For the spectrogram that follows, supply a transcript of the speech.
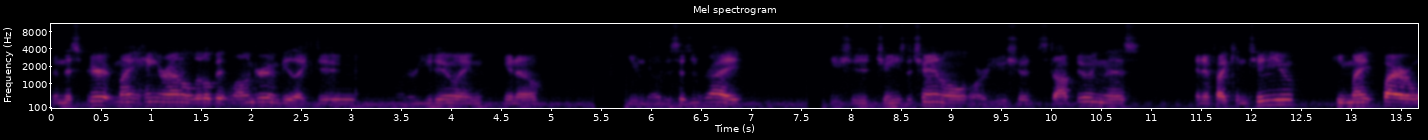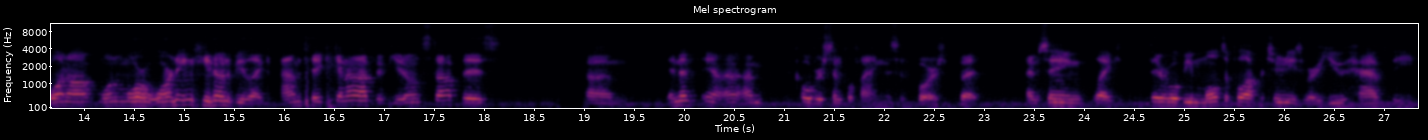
then the spirit might hang around a little bit longer and be like, dude, what are you doing? You know, you know this isn't right. You should change the channel or you should stop doing this. And if I continue, he might fire one off, one more warning, you know, to be like, I'm taking off if you don't stop this. Um, and then, you know, I'm oversimplifying this, of course, but I'm saying like there will be multiple opportunities where you have the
